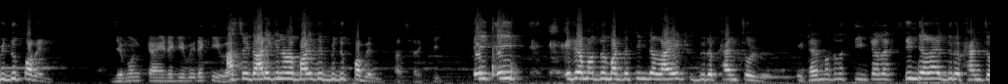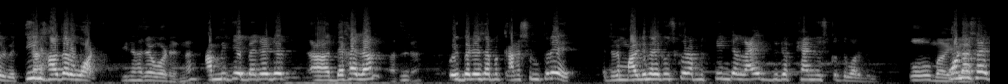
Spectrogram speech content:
বিদ্যুৎ পাবেন। যেমন কাইন্ডা কি এটা কি আজকে গাড়ি কিনলে বাড়িতে বিদ্যুৎ পাবেন। আচ্ছা কি? এই এই এটার মাধ্যমে বাড়িতে তিনটা লাইট দুটো ফ্যান চলবে। এটার মধ্যে তিনটা লাখ তিনটা লাইট দুটো ফ্যান চলবে। তিন হাজার ওয়াট 3000 ওয়াটের না? আমি যে ব্যাটারিটা দেখাইলাম আচ্ছা। ওই ব্যাটারি আপনি কানেকশন করে এটা মাল্টিভাই ইউজ করে আপনি তিনটা লাইট দুটো ফ্যান ইউজ করতে পারবেন। ও মাই অনাসায়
